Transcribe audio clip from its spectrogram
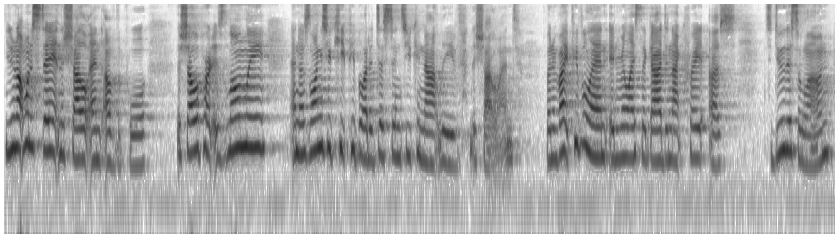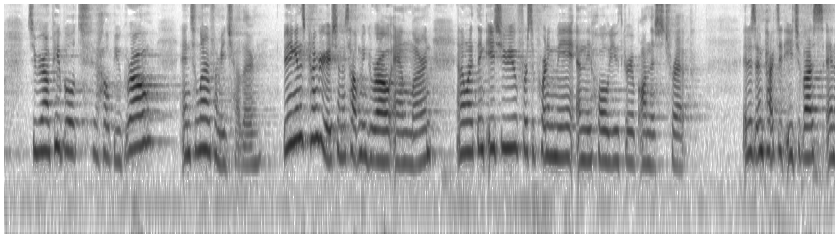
You do not want to stay in the shallow end of the pool. The shallow part is lonely, and as long as you keep people at a distance, you cannot leave the shallow end. But invite people in and realize that God did not create us to do this alone, to be around people to help you grow and to learn from each other. Being in this congregation has helped me grow and learn, and I want to thank each of you for supporting me and the whole youth group on this trip. It has impacted each of us, and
